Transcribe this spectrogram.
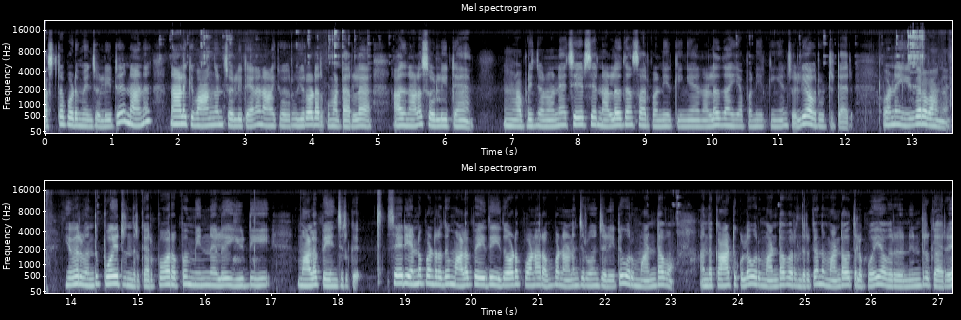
கஷ்டப்படுமேன்னு சொல்லிட்டு நான் நாளைக்கு வாங்கன்னு சொல்லிட்டேன். ஏன்னா நாளைக்கு அவர் உயிரோடு இருக்க மாட்டார்ல. அதனால சொல்லிட்டேன். அப்படின்னு சொன்னோடனே சரி சரி. நல்லது தான் சார் பண்ணியிருக்கீங்க. நல்லது தான் ஐயா பண்ணியிருக்கீங்கன்னு சொல்லி அவர் விட்டுட்டார். உடனே இவரை வாங்க. இவர் வந்து போயிட்டு இருந்திருக்கார். போகிறப்ப மின்னல் இடி மழை பெஞ்சிருக்கு. சரி என்ன பண்ணுறது மழை பெய்யுது இதோட போனால் ரொம்ப நனைஞ்சிருவோன்னு சொல்லிட்டு ஒரு மண்டபம். அந்த காட்டுக்குள்ளே ஒரு மண்டபம் இருந்திருக்கு. அந்த மண்டபத்தில் போய் அவர் நின்றுருக்காரு.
